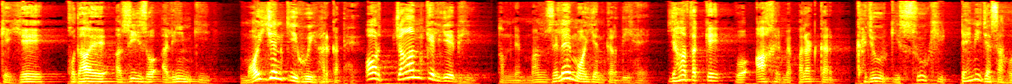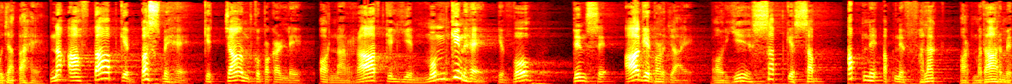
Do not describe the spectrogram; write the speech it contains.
کہ یہ خدائے عزیز و علیم کی معین کی ہوئی حرکت ہے۔ اور چاند کے لیے بھی ہم نے منزلیں معین کر دی ہیں۔ یہاں تک کہ وہ آخر میں پلٹ کر کھجور کی سوکھی ٹہنی جیسا ہو جاتا ہے۔ نہ آفتاب کے بس میں ہے کہ چاند کو پکڑ لے اور نہ رات کے لیے ممکن ہے کہ وہ دن سے آگے بڑھ جائے۔ اور یہ سب کے سب اپنے اپنے فلک اور مدار میں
